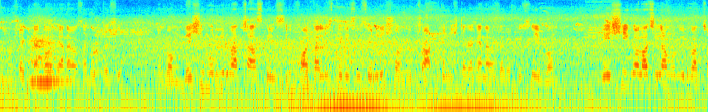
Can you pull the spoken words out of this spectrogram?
উনষাট টাকাও কেনা বেচা করতেছি এবং দেশি মুরগির বাচ্চা আজকে পঁয়তাল্লিশ থেকে ছেচল্লিশ সর্বোচ্চ আটচল্লিশ টাকা কেনা বেচা করতেছি এবং দেশি গলা গলাচিলা মুরগির বাচ্চা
